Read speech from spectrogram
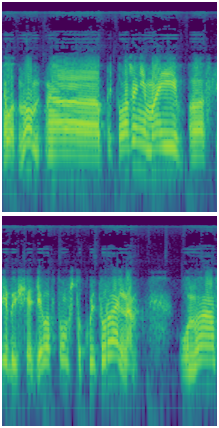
Вот, но э, предположения мои э, следующее. Дело в том, что культурально у нас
